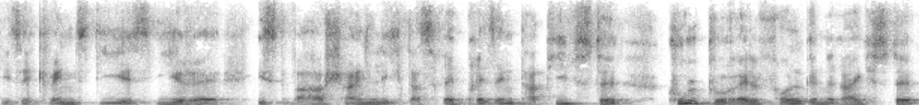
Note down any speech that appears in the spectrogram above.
Die Sequenz Dies Irae ist wahrscheinlich das repräsentativste, kulturell folgenreichste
